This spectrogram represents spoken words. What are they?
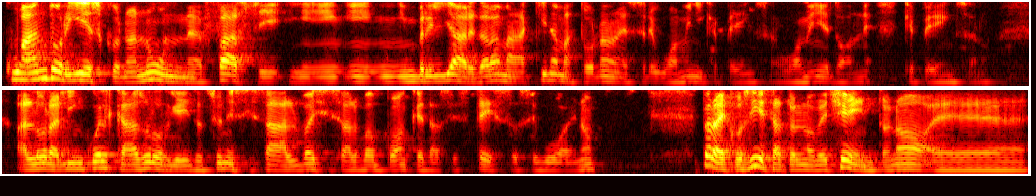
quando riescono a non farsi in, in, imbrigliare dalla macchina, ma tornano ad essere uomini che pensano, uomini e donne che pensano allora lì in quel caso l'organizzazione si salva e si salva un po' anche da se stessa, se vuoi, no? Però è così, è stato il Novecento, no? Eh,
